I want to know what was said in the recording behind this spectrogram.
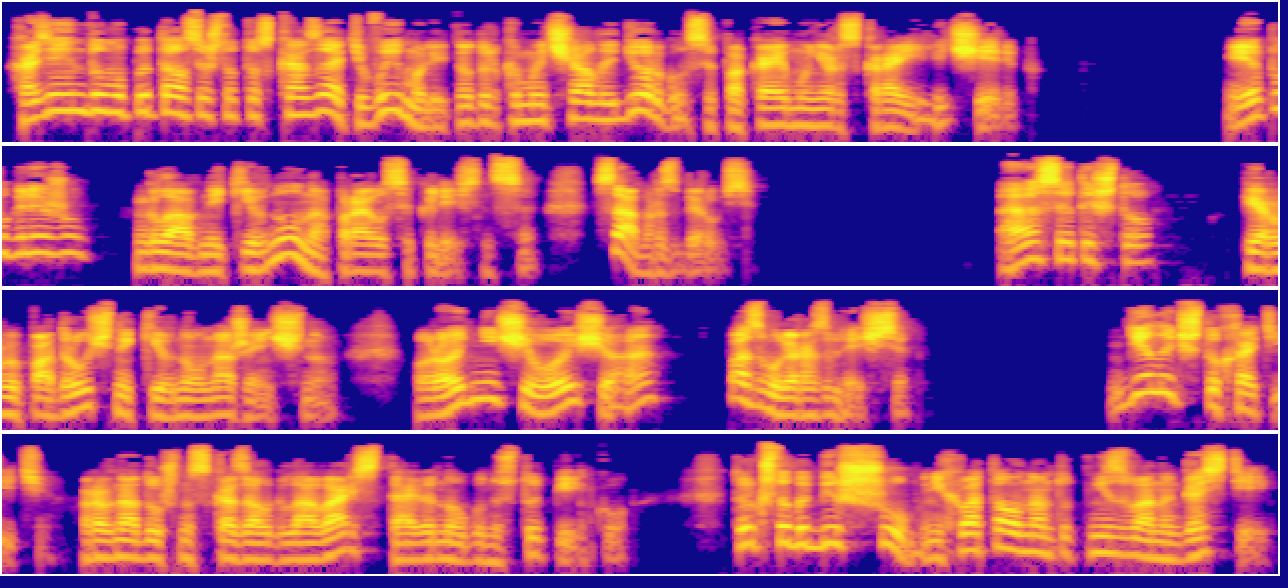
Хозяин дома пытался что-то сказать, вымолить, но только мычал и дергался, пока ему не раскроили череп. «Я погляжу», — главный кивнул, направился к лестнице. «Сам разберусь». «А с этой что?» Первый подручный кивнул на женщину. «Вроде ничего еще, а? Позволь развлечься». «Делайте, что хотите», — равнодушно сказал главарь, ставя ногу на ступеньку. «Только чтобы без шума, не хватало нам тут незваных гостей».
